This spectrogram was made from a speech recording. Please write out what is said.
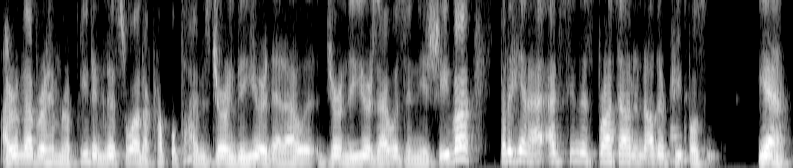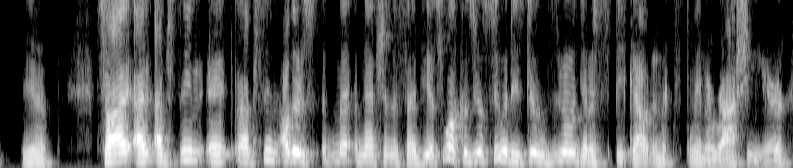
I remember him repeating this one a couple times during the year that I was during the years I was in yeshiva. But again, I, have seen this brought down in other people's. Yeah, yeah. So I, I have seen eh, I've seen others mention this idea as well because you'll see what he's doing. He's really going to speak out and explain a Rashi here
